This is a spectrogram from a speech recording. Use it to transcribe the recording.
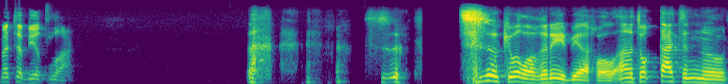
متى بيطلع؟ سوزوكي وضعه غريب يا أخي أنا توقعت إنه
